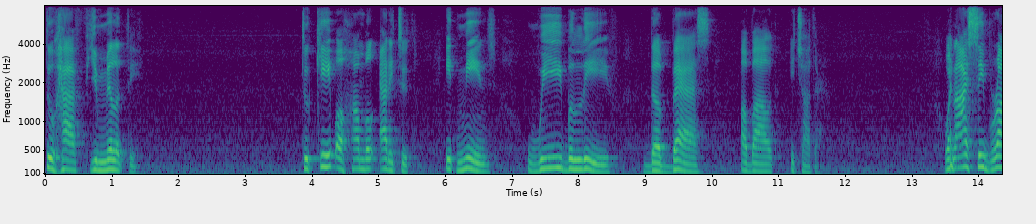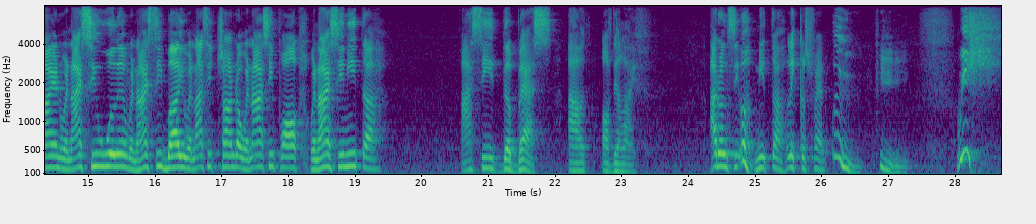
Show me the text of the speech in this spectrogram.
to have humility? To keep a humble attitude. It means we believe the best about each other. When I see Brian, when I see William, when I see Bayu, when I see Chandra, when I see Paul, when I see Nita, I see the best out of their life. I don't see, oh, Nita, Lakers fan. Wish.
